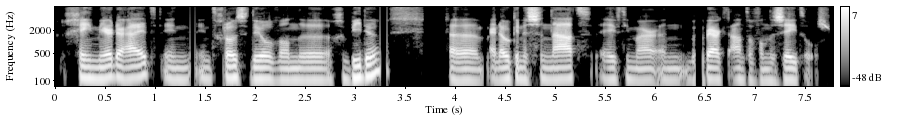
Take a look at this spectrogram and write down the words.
geen meerderheid in, in het grootste deel van de gebieden. Ehm, en ook in de Senaat heeft hij maar een beperkt aantal van de zetels.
